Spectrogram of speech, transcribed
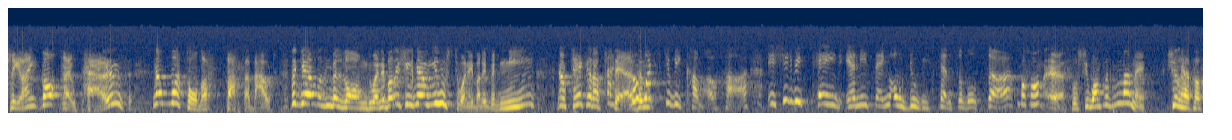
she ain't got no parents. Now, what's all the fuss about? The girl doesn't belong to anybody. She's no use to anybody but me. Now, take her upstairs But and... what's to become of her? Is she to be paid anything? Oh, do be sensible, sir. What on earth will she want with money? She'll have her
